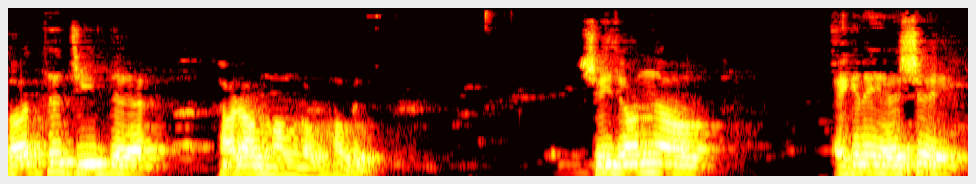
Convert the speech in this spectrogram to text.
বদ্ধ জীবদের পরম মঙ্গল হবে? সেই জন্য এখানে এসে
